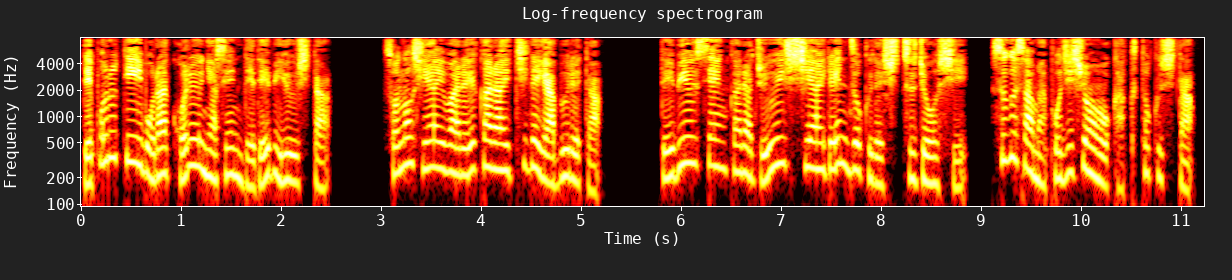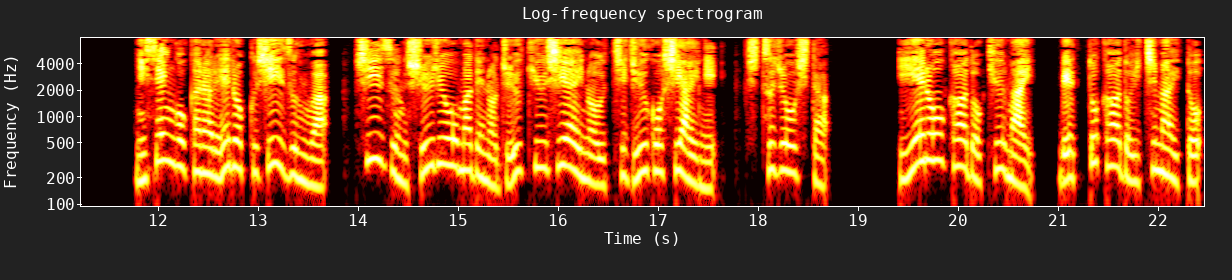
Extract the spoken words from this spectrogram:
デポルティーボラ・コルーニャ戦でデビューした。その試合は0から1で敗れた。デビュー戦から11試合連続で出場し、すぐさまポジションを獲得した。2005から06シーズンは、シーズン終了までの19試合のうち15試合に出場した。イエローカード9枚、レッドカード1枚と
